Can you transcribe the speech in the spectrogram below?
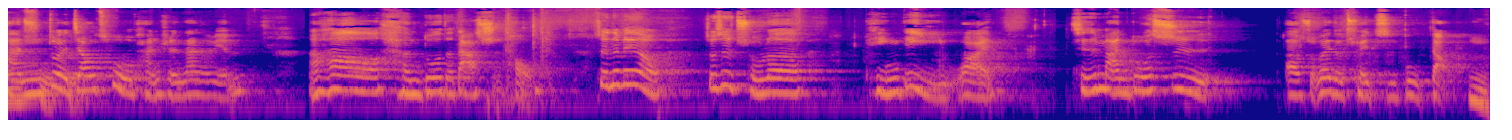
盘对交错盘旋在那边，然后很多的大石头，所以那边有就是除了。平地以外，其实蛮多是呃所谓的垂直步道。嗯，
